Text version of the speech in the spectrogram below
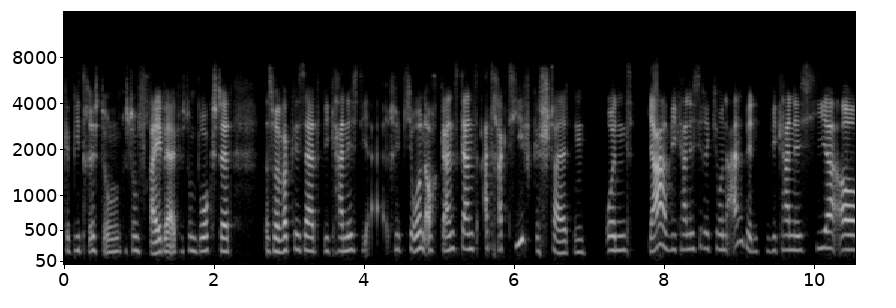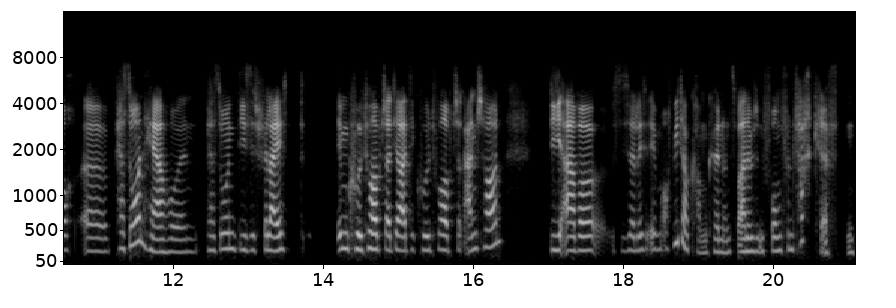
Gebiet Richtung, Richtung Freiberg, Richtung Burgstedt, dass man wirklich sagt, wie kann ich die Region auch ganz, ganz attraktiv gestalten? Und ja, wie kann ich die Region anbinden? Wie kann ich hier auch äh, Personen herholen? Personen, die sich vielleicht im Kulturhauptstadtjahr die Kulturhauptstadt anschauen, die aber sicherlich eben auch wiederkommen können, und zwar nämlich in Form von Fachkräften.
